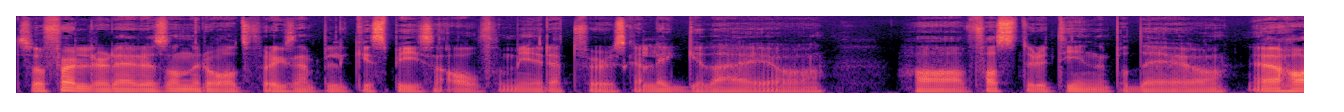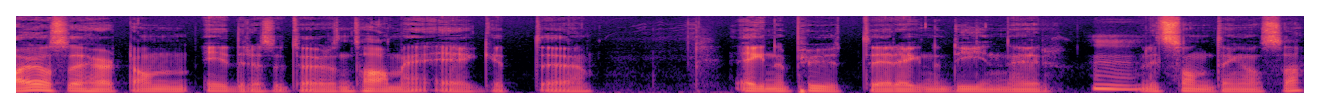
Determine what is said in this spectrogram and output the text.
Så følger dere sånn råd for eksempel ikke spise altfor mye rett før du skal legge deg, og ha faste rutiner på det. Og jeg har jo også hørt om idrettsutøvere som tar med eget, uh, egne puter, egne dyner, Mm. litt sånne ting også.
